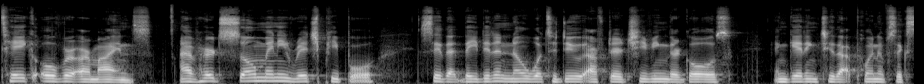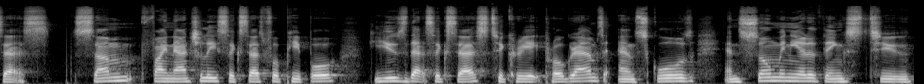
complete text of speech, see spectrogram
take over our minds. I've heard so many rich people say that they didn't know what to do after achieving their goals and getting to that point of success. Some financially successful people use that success to create programs and schools and so many other things to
